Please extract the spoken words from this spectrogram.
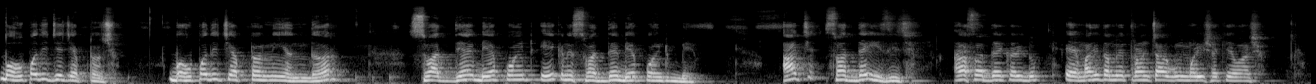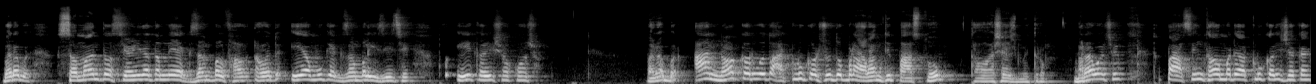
બહુપદી જે ચેપ્ટર છે, બહુપદી ચેપ્ટરની અંદર સ્વાધ્યાય બે પોઈન્ટ એક અને સ્વાધ્યાય બે પોઈન્ટ બે. આ જ સ્વાધ્યાય ઇઝી છે. આ સ્વાધ્યાય કરી દો. એમાંથી તમને ત્રણ ચાર ગુણ મળી શકે એવા છે. બરાબર? સમાંતર શ્રેણીના તમને એક્ઝામ્પલ ફાવતા હોય તો એ અમુક એક્ઝામ્પલ ઇઝી છે. તો એ કરી શકો છો. બરાબર? આ ન કરવું હોય તો આટલું કરશો તો પણ આરામથી પાસ તો થવાશે જ મિત્રો. બરાબર છે? તો પાસિંગ થવા માટે આટલું કરી શકાય.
